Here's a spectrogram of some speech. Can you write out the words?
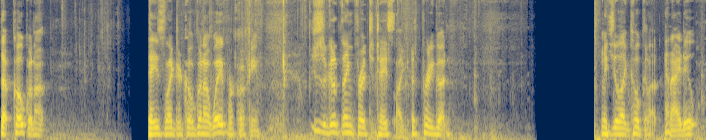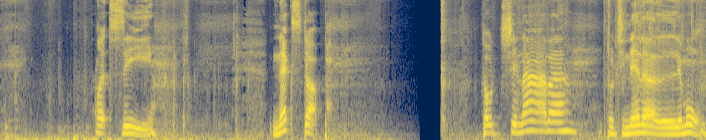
Except coconut. Tastes like a coconut wafer cookie. Which is a good thing for it to taste like. It's pretty good if you like coconut, and I do. Let's see. Next up, Tochinada, Tochinera Limon.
